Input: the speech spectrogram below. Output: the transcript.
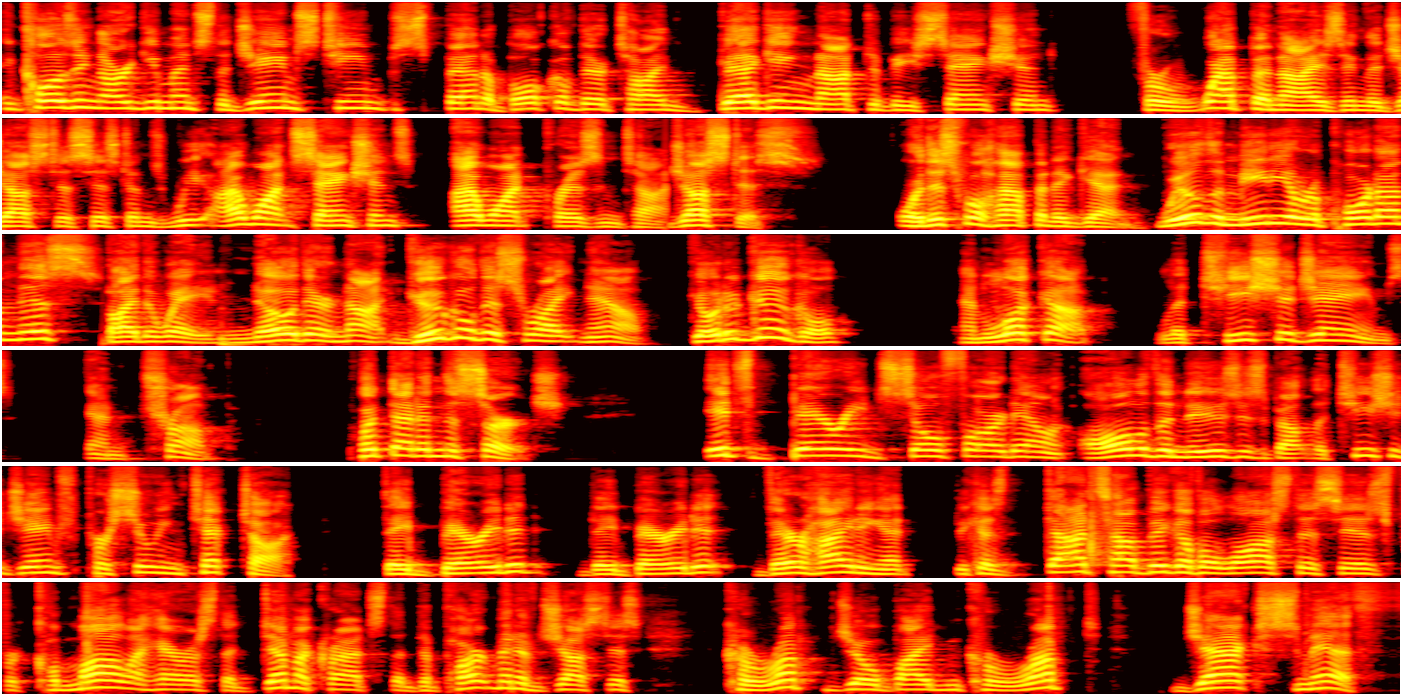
In closing arguments, the James team spent a bulk of their time begging not to be sanctioned for weaponizing the justice systems. We I want sanctions, I want prison time. Justice. Or this will happen again. Will the media report on this? By the way, no, they're not. Google this right now. Go to Google and look up Letitia James and Trump. Put that in the search. It's buried so far down. All of the news is about Letitia James pursuing TikTok. They buried it. They buried it. They're hiding it because that's how big of a loss this is for Kamala Harris, the Democrats, the Department of Justice, corrupt Joe Biden, corrupt Jack Smith,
